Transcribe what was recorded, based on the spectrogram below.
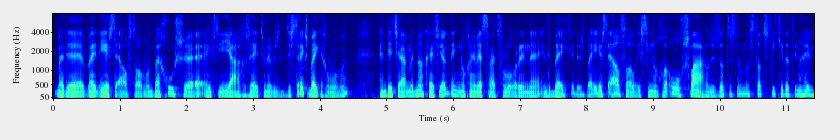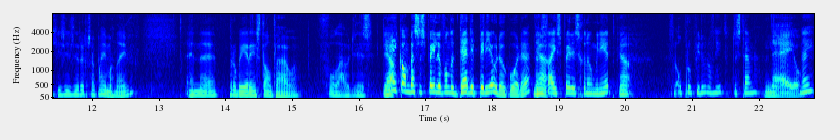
Bij, de, bij een eerste elftal. Want bij Goes eh, heeft hij een jaar gezeten. Toen hebben ze de districtsbeker gewonnen. En dit jaar met NAC heeft hij ook denk ik nog geen wedstrijd verloren in, eh, in de beker. Dus bij eerste elftal is hij nog wel ongeslagen. Dus dat is dan een statistiekje dat hij nog eventjes in zijn rugzak mee mag nemen. En eh, proberen in stand te houden. Volhouden dus. Ja. Je kan best een speler van de derde periode ook worden, hè? Met Ja. vijf spelers genomineerd. Ja. Een oproepje doen of niet, op te stemmen? Nee joh, Nee?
